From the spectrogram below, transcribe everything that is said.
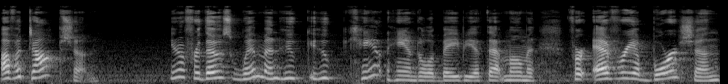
of adoption you know for those women who who can't handle a baby at that moment for every abortion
